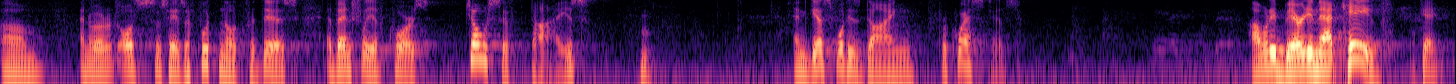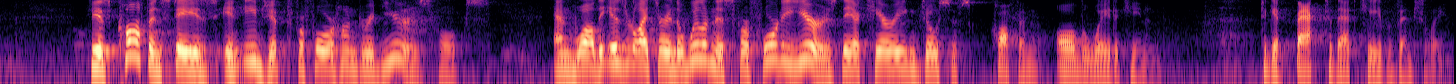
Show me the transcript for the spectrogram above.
Um, and I would also say, as a footnote for this, eventually, of course, Joseph dies. Hmm. And guess what his dying request is? I want to be buried in that cave. Okay. His coffin stays in Egypt for 400 years, folks. And while the Israelites are in the wilderness for 40 years, they are carrying Joseph's coffin all the way to Canaan to get back to that cave eventually.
